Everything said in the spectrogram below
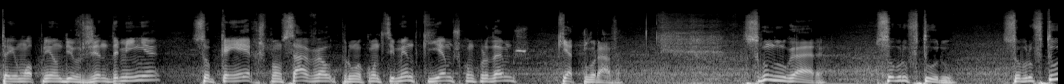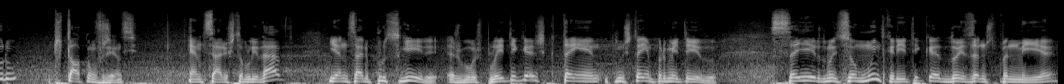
tem uma opinião divergente da minha sobre quem é responsável por um acontecimento que ambos concordamos que é deplorável. Segundo lugar, sobre o futuro. Sobre o futuro, total convergência. É necessário estabilidade e é necessário prosseguir as boas políticas que, têm, que nos têm permitido sair de uma situação muito crítica, de dois anos de pandemia,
